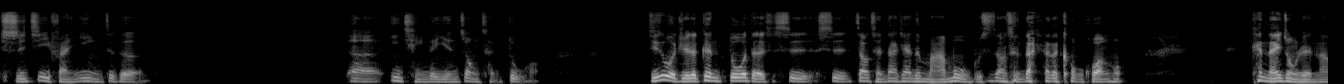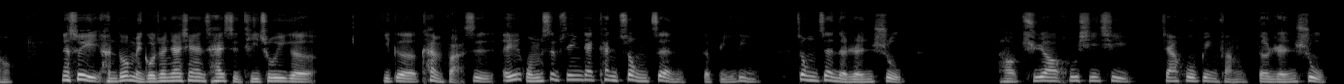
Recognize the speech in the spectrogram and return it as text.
实际反映这个呃疫情的严重程度哦。其实我觉得更多的是是造成大家的麻木，不是造成大家的恐慌哦。看哪一种人了哦。那所以很多美国专家现在开始提出一个。一个看法是，诶，我们是不是应该看重症的比例、重症的人数，然后需要呼吸器加护病房的人数、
